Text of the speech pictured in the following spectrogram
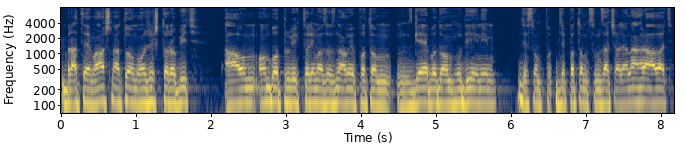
brate, máš na to, môžeš to robiť. A on, on bol prvý, ktorý ma zoznámil potom s G-bodom, Houdínim, kde, som, kde potom som začal ja nahrávať.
